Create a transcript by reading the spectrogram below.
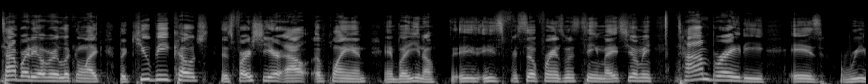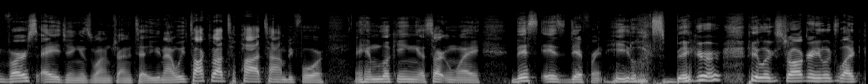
Tom Brady over here looking like the QB coach his first year out of playing, and but you know he's, still friends with his teammates. You know what I mean? Tom Brady is reverse aging, is what I'm trying to tell you. Now we've talked about Tapad Tom before and him looking a certain way. This is different. He looks bigger. He looks stronger. He looks like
